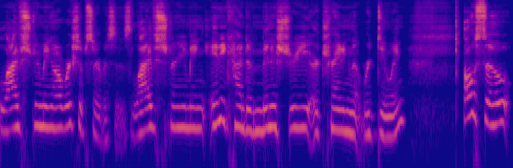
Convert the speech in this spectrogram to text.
live streaming our worship services, live streaming any kind of ministry or training that we're doing. Also,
